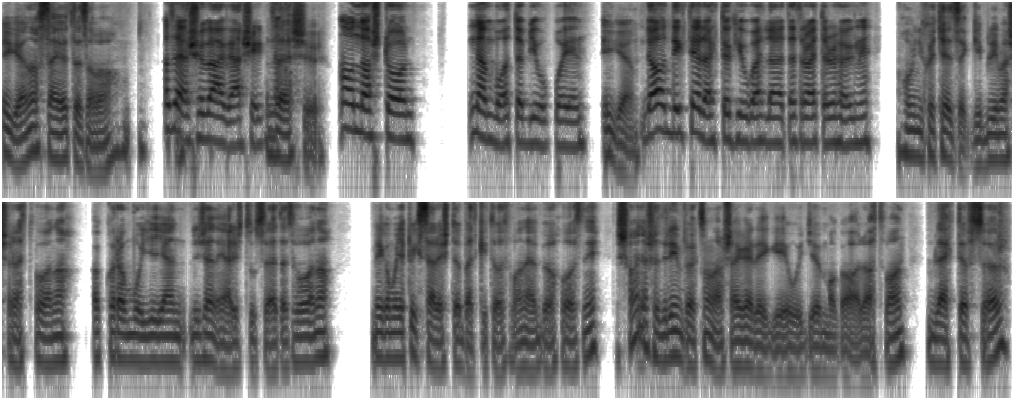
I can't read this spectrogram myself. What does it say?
Igen, aztán jött ez a, Az első vágásig. az Na, első. onnastól nem volt több jó poén. Igen. De addig tényleg tök jókat lehetett rajta röhögni. Ha mondjuk, hogyha ez egy Ghibli mese lett volna, akkor amúgy ilyen zseniális tudsz lehetett volna. Még amúgy a Pixar is többet ki tudott volna ebből hozni. Sajnos a DreamWorks manapság eléggé úgy maga alatt van, legtöbbször,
